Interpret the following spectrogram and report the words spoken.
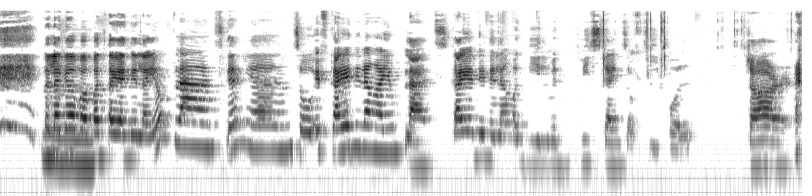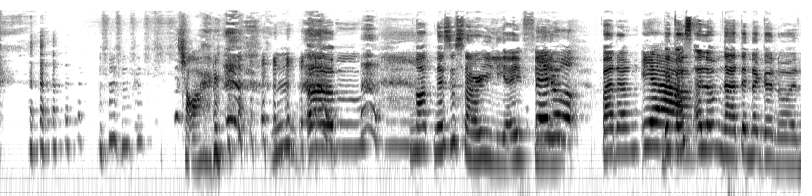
talaga Mm. babantayan nila yung plants, ganyan. So, if kaya nila nga yung plants, kaya din nila mag-deal with these kinds of people. Char. Char. um, not necessarily, I feel. Pero, parang, Yeah. because alam natin na ganun,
